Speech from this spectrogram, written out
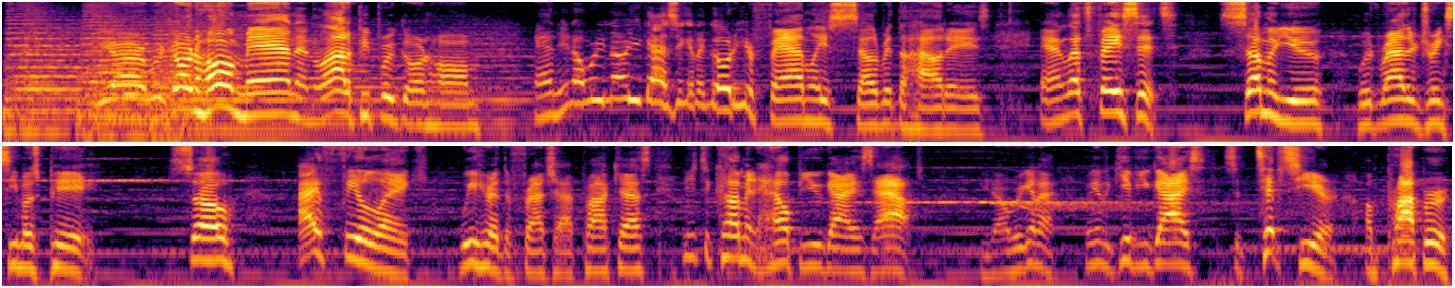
We are we're going home, man, and a lot of people are going home. And you know, we know you guys are gonna go to your families, celebrate the holidays. And let's face it, some of you would rather drink Simo's pee. So I feel like we here at the Frat Chat Podcast need to come and help you guys out. You know, we're gonna we're gonna give you guys some tips here on proper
